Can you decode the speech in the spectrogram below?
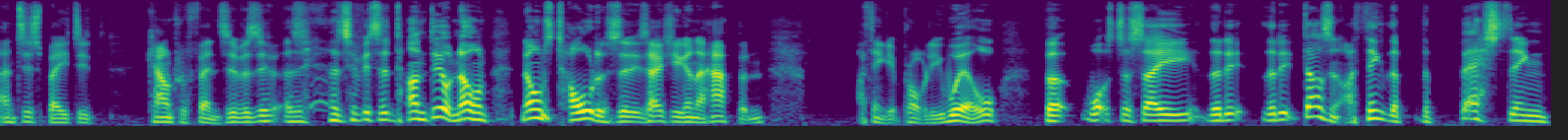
anticipated counteroffensive as if as, as if it's a done deal. No one no one's told us that it's actually going to happen. I think it probably will, but what's to say that it that it doesn't? I think the the best thing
